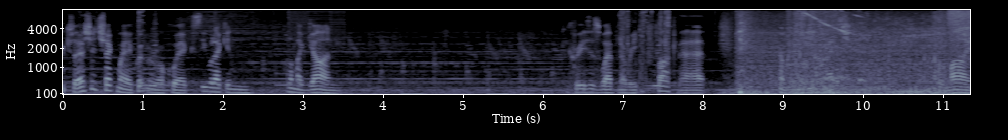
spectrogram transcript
Actually, I should check my equipment real quick, see what I can put on my gun. Increases weapon over here. Fuck that. I'm gonna do that shit. Never mind.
